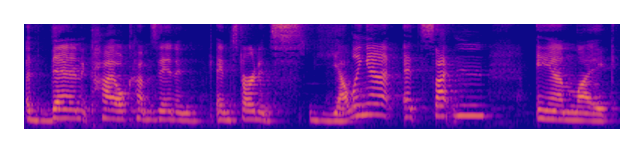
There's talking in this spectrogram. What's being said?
then Kyle comes in and, and started yelling at, at Sutton and like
